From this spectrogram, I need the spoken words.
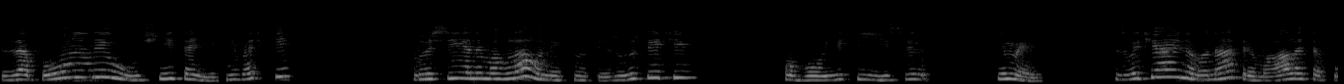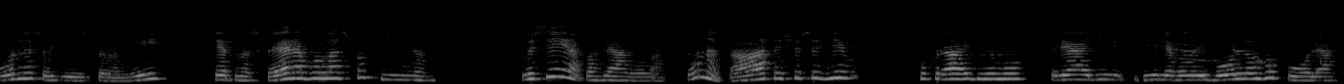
заповнили учні та їхні батьки. Лусія не могла уникнути зустрічі обоїх її сімей. Звичайно, вона трималася кожна своєї сторони, і атмосфера була спокійна. Лусія поглянула то на тата, що сидів у крайньому ряді біля волейбольного поля.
